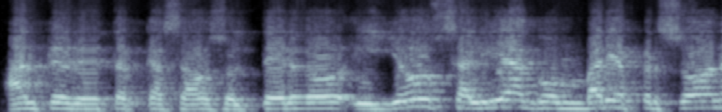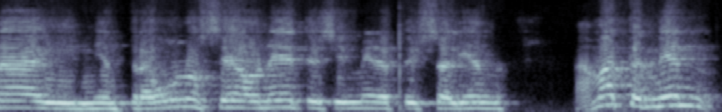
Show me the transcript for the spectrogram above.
antes de estar casado soltero y yo salía con varias personas y mientras uno sea honesto y decir, mira, estoy saliendo, Además, también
